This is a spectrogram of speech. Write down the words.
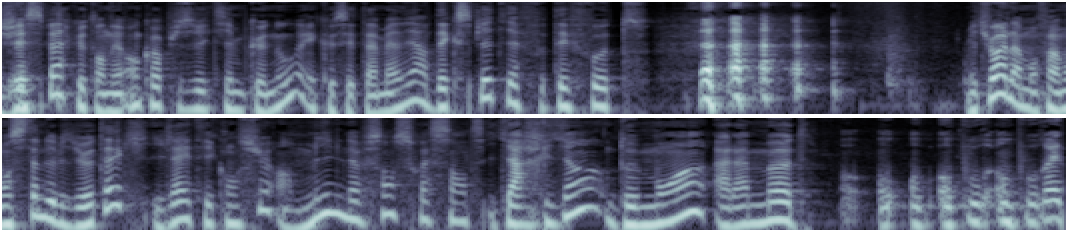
J'espère que t'en es encore plus victime que nous et que c'est ta manière d'expier tes fautes. Mais tu vois, là, mon, enfin, mon système de bibliothèque, il a été conçu en 1960. Il n'y a rien de moins à la mode. On, on, on, on pourrait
